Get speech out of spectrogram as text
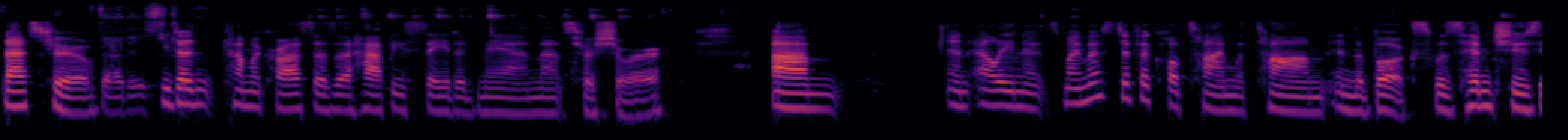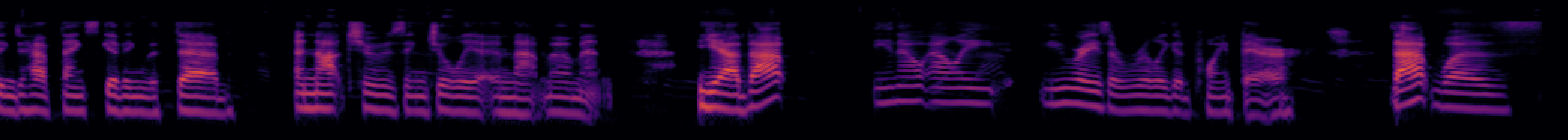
That's true. That is. He true. doesn't come across as a happy, sated man. That's for sure. Um, and Ellie notes, my most difficult time with Tom in the books was him choosing to have Thanksgiving with Deb and not choosing Julia in that moment. Yeah, that, you know, Ellie, you raise a really good point there. That was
